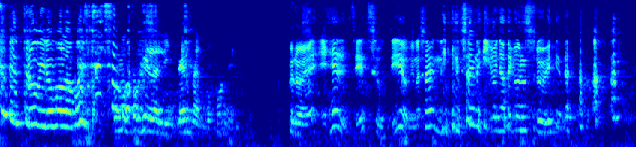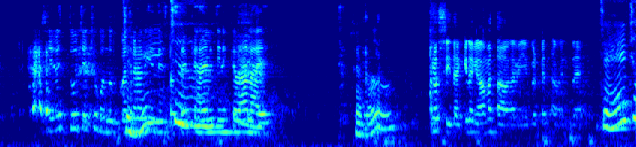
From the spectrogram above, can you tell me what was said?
Entró, miró por la puerta y se ¿Cómo coge la linterna, cojones? Pero es, es el Chechu, tío, que no sabe ni, no sabe ni qué coño hace con su vida. Si eres tú, Chechu, cuando encuentras a alguien y te acercas a él, tienes que darle a él. Hello. No, sí, tranquila, que me ha matado a mí perfectamente. Chechu.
